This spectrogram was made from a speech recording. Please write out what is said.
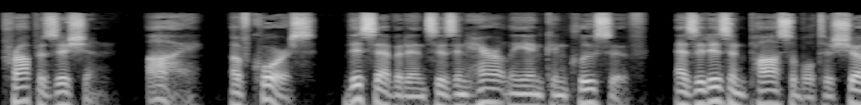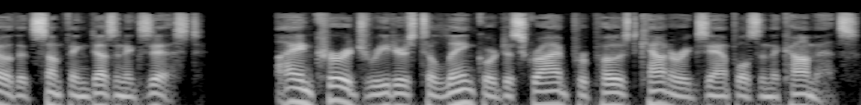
proposition I. Of course, this evidence is inherently inconclusive, as it isn't possible to show that something doesn't exist. I encourage readers to link or describe proposed counterexamples in the comments.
